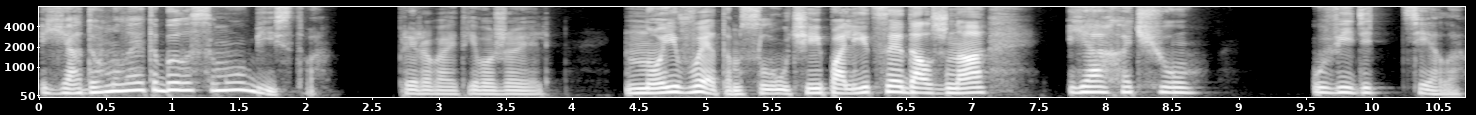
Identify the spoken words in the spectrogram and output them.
«Я думала, это было самоубийство», прерывает его Жоэль. «Но и в этом случае полиция должна...» «Я хочу увидеть тело».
